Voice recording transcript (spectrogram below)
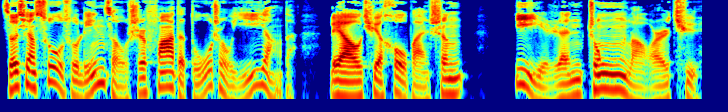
则像素素临走时发的毒咒一样的了却后半生，一人终老而去。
